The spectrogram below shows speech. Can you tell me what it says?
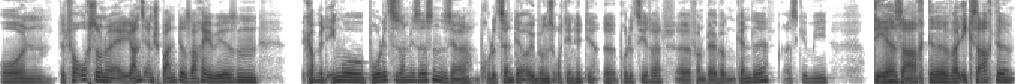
Und das war auch so eine ganz entspannte Sache gewesen. Ich habe mit Ingo Pohle zusammengesessen, das ist ja ein Produzent, der übrigens auch den Hit äh, produziert hat äh, von Bellberg und Kendall, Rescue Me. Der sagte, weil ich sagte,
